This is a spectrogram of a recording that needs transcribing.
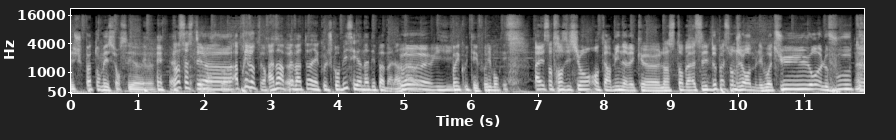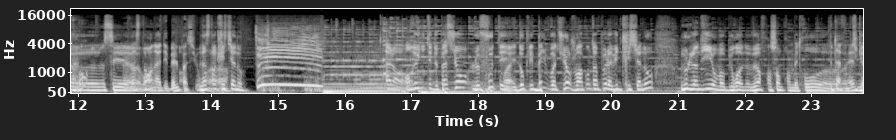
Je suis pas tombé sur ces. euh, Non, ça c'était euh, après 20h. Ah non, après 20h, il y a coach Courbis et il y en a des pas mal. hein. Ouais, ouais, ouais, il- Faut écouter, faut écouter. Allez, transition, on termine avec euh, l'instant. Bah, c'est les deux passions de Jérôme les voitures, le foot. euh, c'est euh, l'instant. on a des belles passions. L'instant Voilà. Cristiano. Alors, en réunité de passion, le foot et donc les belles voitures. Je vous raconte un peu la vie de Cristiano. Nous, le lundi, on va au bureau à 9h. François, on prend le métro. euh, Tout à un fait, petit café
